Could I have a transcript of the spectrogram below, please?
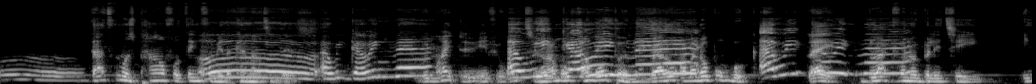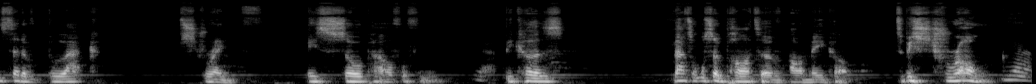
Oh. That's the most powerful thing for me that came out of this. Are we going there? We might do if you Are want we to. I'm, o- I'm going open. there? Well, I'm an open book. Are we Like going there? black vulnerability instead of black strength is so powerful for me. Yeah. Because that's also part of our makeup. To be strong. Yeah.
